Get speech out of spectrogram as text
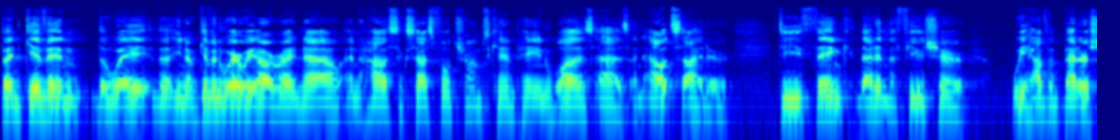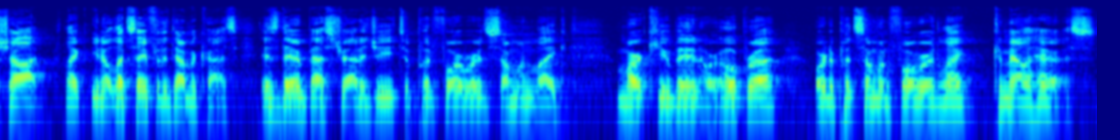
But given the way the you know, given where we are right now and how successful Trump's campaign was as an outsider, do you think that in the future we have a better shot? Like you know, let's say for the Democrats, is their best strategy to put forward someone like Mark Cuban or Oprah, or to put someone forward like Kamala Harris?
